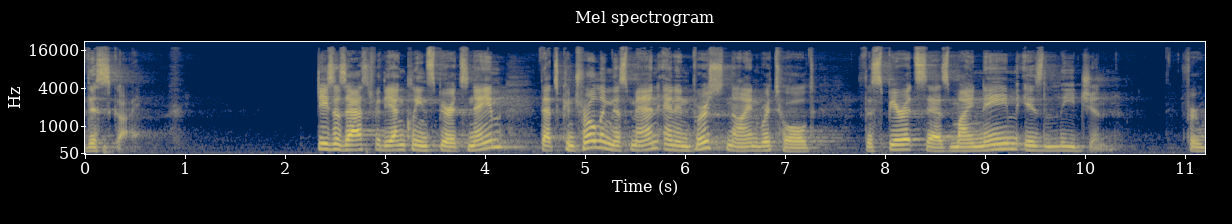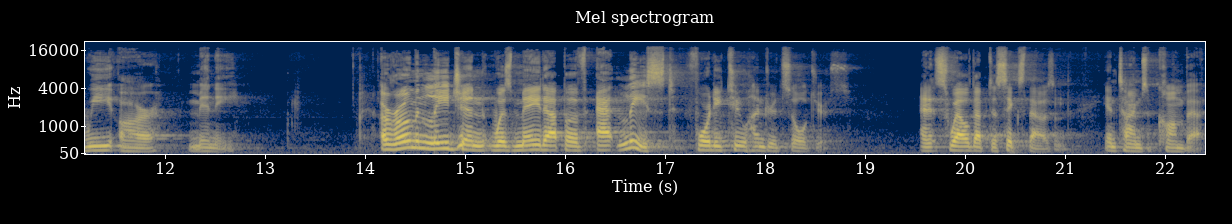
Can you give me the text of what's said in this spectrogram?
this guy. Jesus asked for the unclean spirit's name that's controlling this man, and in verse 9, we're told the spirit says, My name is Legion, for we are many. A Roman legion was made up of at least 4,200 soldiers, and it swelled up to 6,000 in times of combat.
